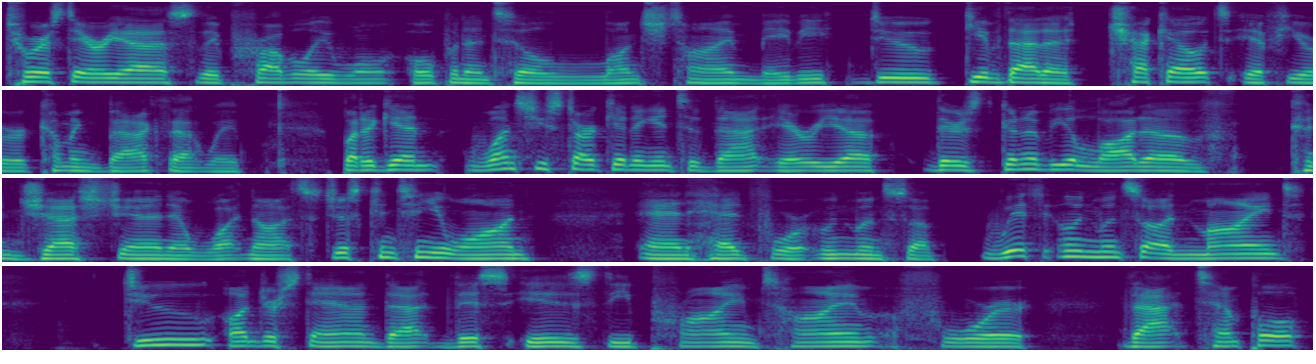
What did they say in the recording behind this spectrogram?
tourist area, so they probably won't open until lunchtime, maybe. Do give that a check out if you're coming back that way. But again, once you start getting into that area, there's going to be a lot of congestion and whatnot. So just continue on and head for Unmunsa. With Unmunsa in mind, do understand that this is the prime time for that temple.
